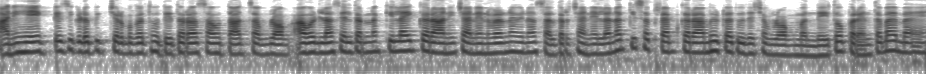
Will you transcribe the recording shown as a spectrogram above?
आणि हे एकटेच इकडे पिक्चर बघत होते. तर असा होता आजचा ब्लॉग आवडला असेल तर नक्की लाईक करा. आणि चॅनेलवर नवीन असाल तर चॅनेलला नक्की सबस्क्राईब करा. भेटत उद्याच्या ब्लॉगमध्ये तोपर्यंत बाय बाय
